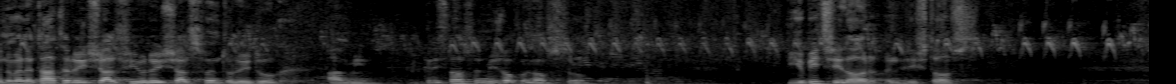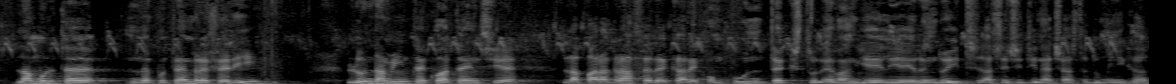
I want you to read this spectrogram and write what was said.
În numele Tatălui și al Fiului și al Sfântului Duh. Amin. Hristos în mijlocul nostru. Iubiților în Hristos, la multe ne putem referi, luând aminte cu atenție la paragrafele care compun textul Evangheliei rânduit a se citi în această duminică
